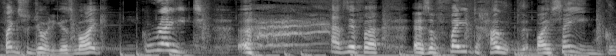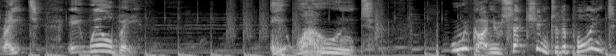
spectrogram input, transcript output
Thanks for joining us, Mike. Great! As if uh, there's a faint hope that by saying great, it will be. It won't. We've got a new section to the point,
